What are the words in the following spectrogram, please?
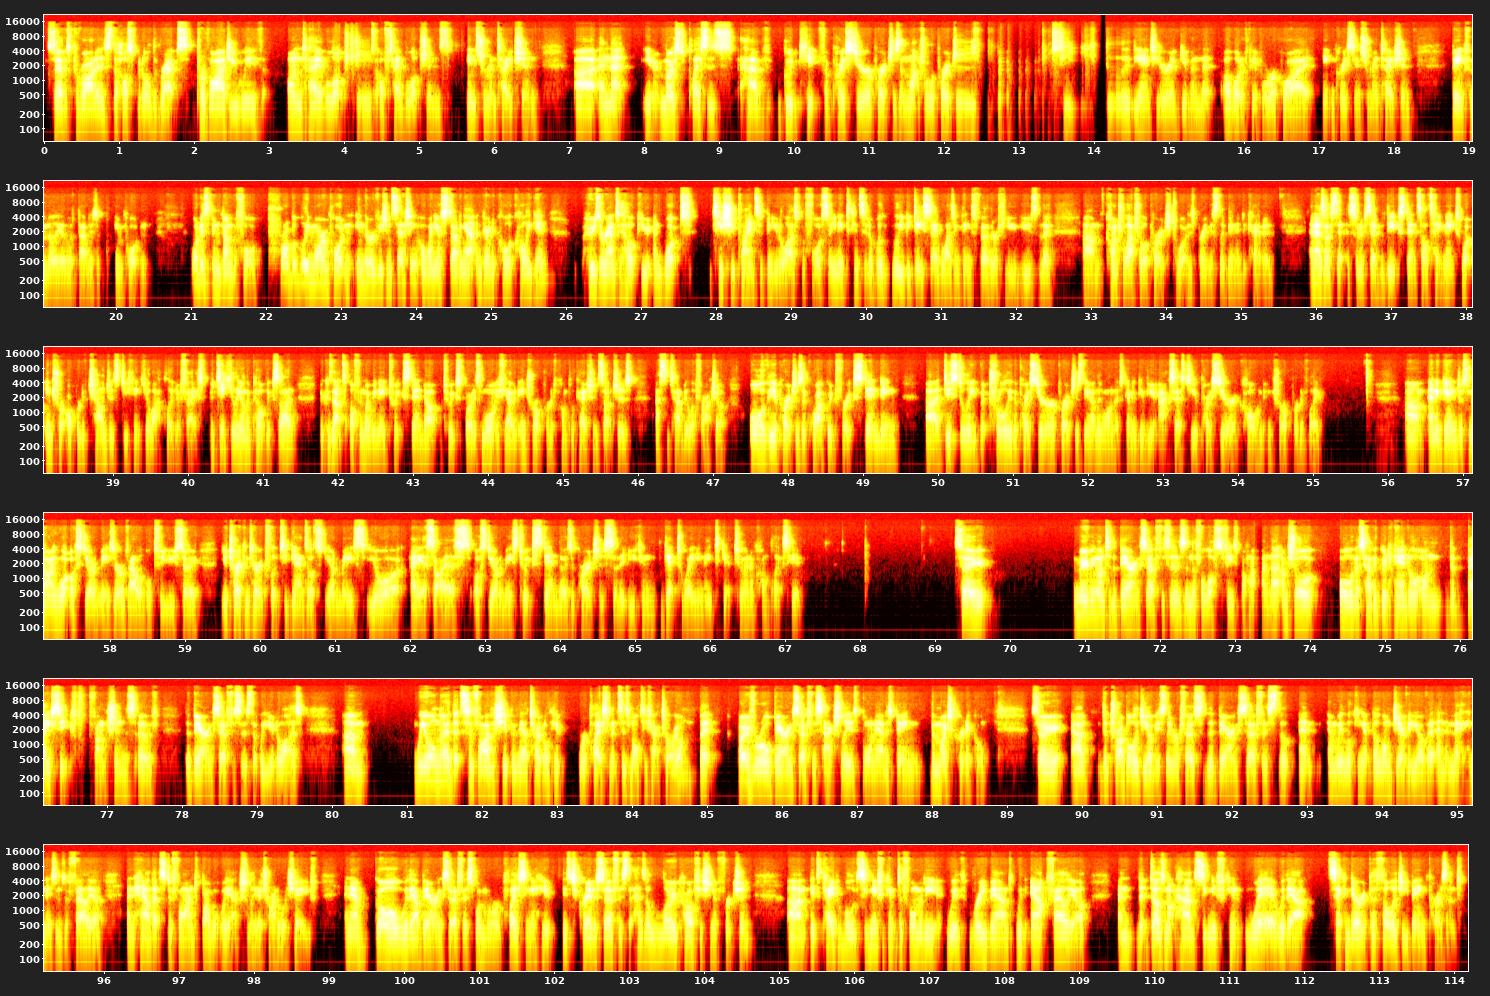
service providers, the hospital, the reps provide you with on table options, off table options, instrumentation? Uh, and that, you know, most places have good kit for posterior approaches and lateral approaches, particularly the anterior, given that a lot of people require increased instrumentation. Being familiar with that is important what has been done before? Probably more important in the revision setting or when you're starting out and going to call a colleague in, who's around to help you and what tissue planes have been utilized before. So you need to consider will, will you be destabilizing things further if you use the um, contralateral approach to what has previously been indicated? And as I said, sort of said with the extensile techniques, what intraoperative challenges do you think you're likely to face, particularly on the pelvic side, because that's often where we need to extend up to expose more if you have an intraoperative complication such as acetabular fracture. All of the approaches are quite good for extending uh, distally, but truly the posterior approach is the only one that's going to give you access to your posterior column intraoperatively. Um, and again, just knowing what osteotomies are available to you. So your trochanteric flips, your Ganz osteotomies, your ASIS osteotomies to extend those approaches so that you can get to where you need to get to in a complex hip. So moving on to the bearing surfaces and the philosophies behind that, I'm sure all of us have a good handle on the basic functions of the bearing surfaces that we utilize. Um, we all know that survivorship of our total hip replacements is multifactorial, but overall bearing surface actually is borne out as being the most critical. So our, the tribology obviously refers to the bearing surface the, and, and we're looking at the longevity of it and the mechanisms of failure and how that's defined by what we actually are trying to achieve. And our goal with our bearing surface when we're replacing a hip is to create a surface that has a low coefficient of friction um, it's capable of significant deformity with rebound without failure, and that does not have significant wear without secondary pathology being present.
